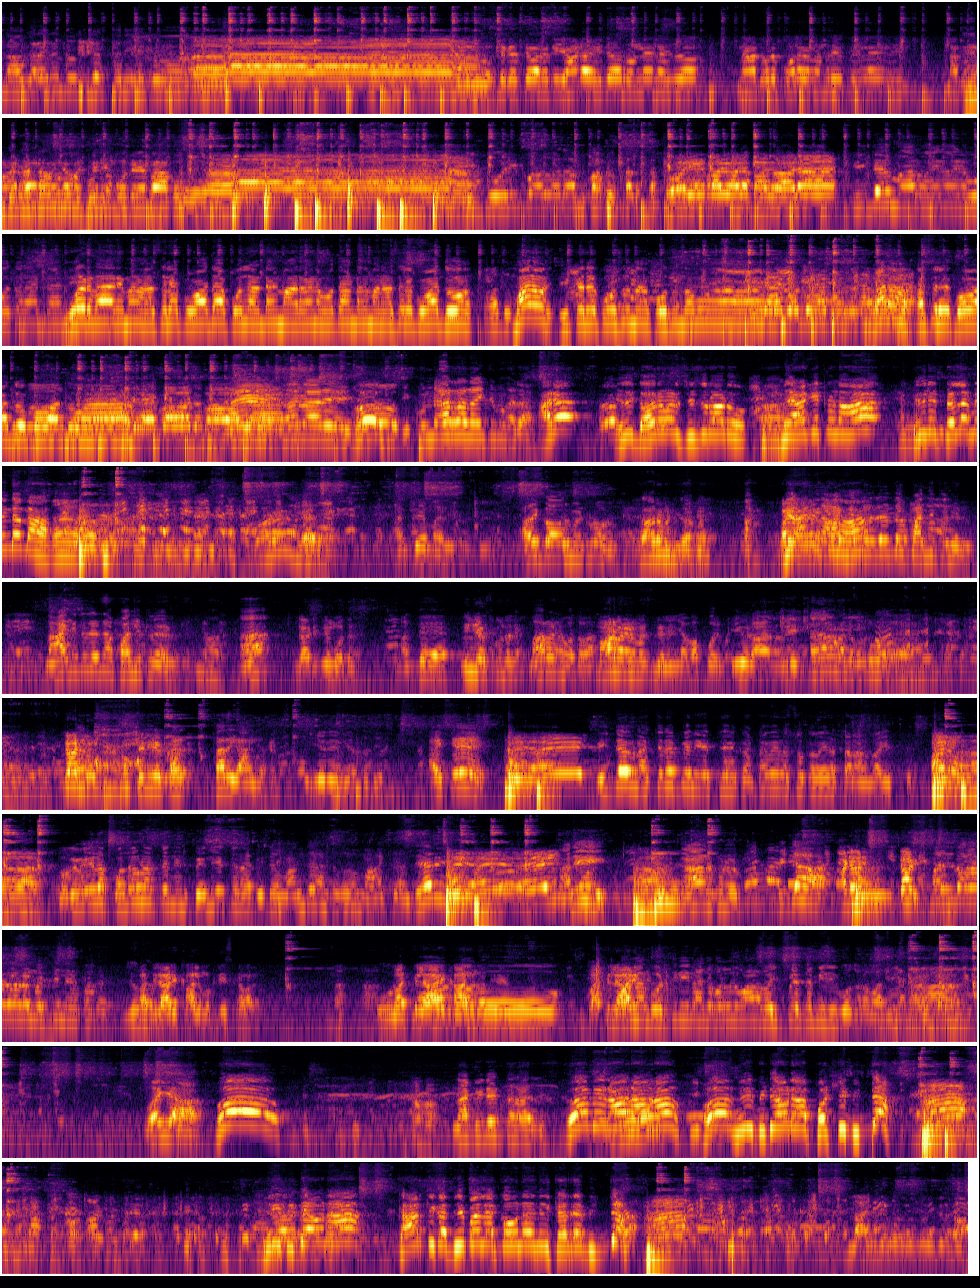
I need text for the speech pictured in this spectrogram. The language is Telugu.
నౌకరైనా చూసుకొస్తా నీకు ఊరికొచ్చే వరకు ఏడ ఐదో రెండేళ్ళు ఐదో. నా తోడు పొలగా అందరికీ పెళ్ళయింది. నాకు. పోతే బాబు. ఓడి వారి మనం అసలే పోవద్దా? పొల్లు అంటుంది మారమైన పోతా అంటుంది మనం అసలే పోవద్దు. మనం ఇక్కడే కూర్చుందాం కూర్చుందాము. మనం అసలే పోవద్దు పోవద్దు. అరే ఇది గౌరవం శిశురాడు. మీ ఆగిట్లున్నావా? ఇది నీ పిల్ల మిండన్నా అంతే మరి. అది గవర్నమెంట్ రోడ్. కదా పందిట్లేడు నాకిట్లేడు పోతాను అంతే. నేను చేసుకుంటానే. మారని పోతావా? మారవాడే మంచిది. ఈవిడ ఎట్లా కొడుకు పోతావా? సరే నేను చేస్తుంది? అయితే. బిడ్డకు నచ్చిన పెళ్ళి చేస్తే కట్టమైన సుఖమైన తను అనుభవిస్తే. అను. ఒకవేళ పొలం నచ్చ నేను పెళ్ళి చేస్తే నా బిడ్డ మందే అంటదో మాకే అంతే. ఏయ్, ఏయ్, ఏయ్. అని అనుకున్నాడు బిడ్డ కాలం. బతిలాడి మొక్కి తీసుకురావాలి. బతిలాడి కాలు మొక్కి బతిలాడి ఆడి కొడితే నీ లంచ కొడుకులు వాళ్ళ ఇప్పుడు ఎంత మీదికి పోతారు వాళ్ళు. వయ్యా. ఓ! నా బిడ్డ ఇస్తారా రే. ఓ మీ రావు రావు రావు. ఓ నీ బిడ్డ ఎవడా? పొట్టి బిడ్డ. నీ బిడ్డ అవునా? కార్తీక దీపాలు ఎక్కువ ఉన్నా నీ కర్రె బిడ్డ. లంచ కొడుకులు ఇద్దరు.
